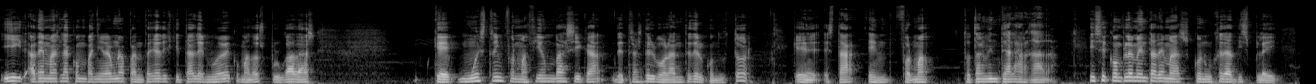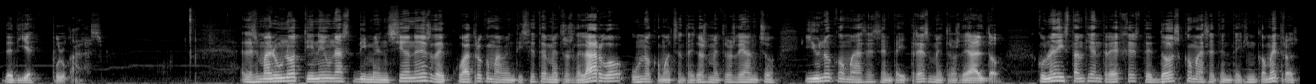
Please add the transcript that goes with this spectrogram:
y además le acompañará una pantalla digital de 9,2 pulgadas que muestra información básica detrás del volante del conductor, que está en forma totalmente alargada, y se complementa además con un head display de 10 pulgadas. El Smart 1 tiene unas dimensiones de 4,27 metros de largo, 1,82 metros de ancho y 1,63 metros de alto, con una distancia entre ejes de 2,75 metros,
